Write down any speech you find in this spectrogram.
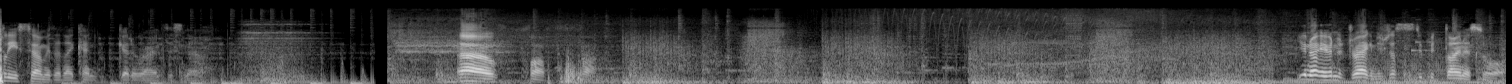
Please tell me that I can get around this now. Oh, fuck. You're not even a dragon, you're just a stupid dinosaur.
